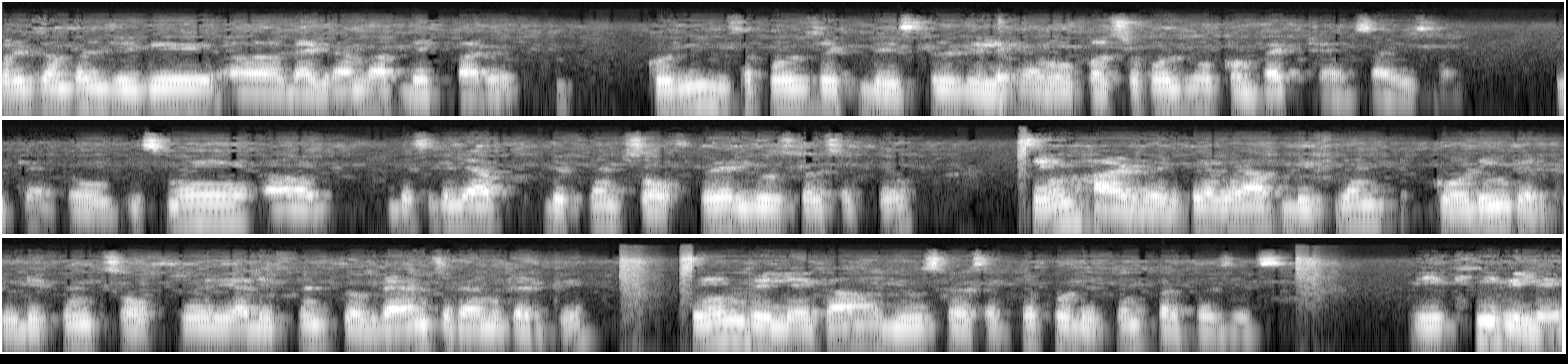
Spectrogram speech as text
फॉर एग्ज़ाम्पल जो ये डायग्राम में आप देख पा रहे हो कोई भी सपोज़ एक डिजिटल रिले है वो फ़र्स्ट ऑफ़ ऑल वो कॉम्पैक्ट है साइज़ में ठीक है? तो इसमें बेसिकली uh, आप डिफरेंट सॉफ्टवेयर यूज़ कर सकते हो। सेम हार्डवेयर पे अगर आप डिफरेंट कोडिंग करके डिफरेंट सॉफ्टवेयर या डिफरेंट प्रोग्राम्स रन करके सेम रिले का यूज़ कर सकते हैं फॉर डिफरेंट पर्पजेस एक ही relay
